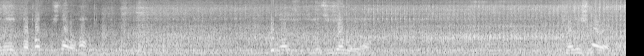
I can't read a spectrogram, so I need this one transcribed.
Burayı kapatmışlar ama ben şimdi geçeceğim oraya. Çalışma var.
